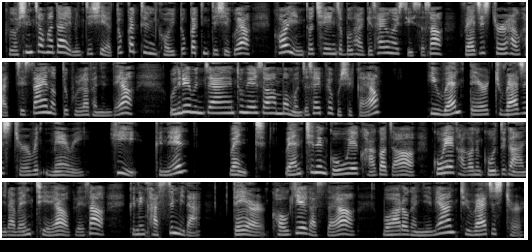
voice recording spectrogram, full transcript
그거 신청하다 이런 뜻이에요. 똑같은 거의 똑같은 뜻이고요. 거의 interchangeable하게 사용할 수 있어서 register하고 같이 up도 골라봤는데요. 오늘의 문장 통해서 한번 먼저 살펴보실까요? He went there to register with Mary. He, 그는 went. went는 go의 과거죠. go의 과거는 good가 아니라 went예요. 그래서 그는 갔습니다. there, 거기에 갔어요. 뭐 하러 갔냐면 to register.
